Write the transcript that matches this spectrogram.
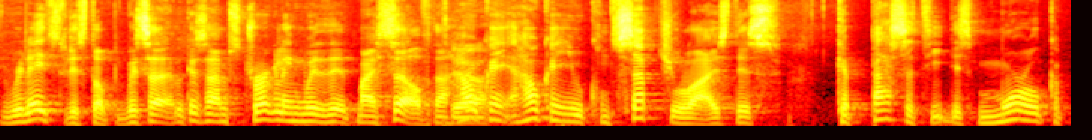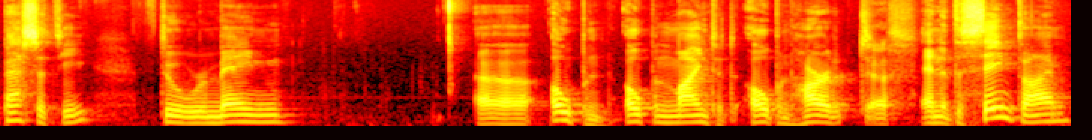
relates to this topic? Because, uh, because I'm struggling with it myself. Now, yeah. how, can, how can you conceptualize this capacity, this moral capacity to remain uh, open, open minded, open hearted, yes. and at the same time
